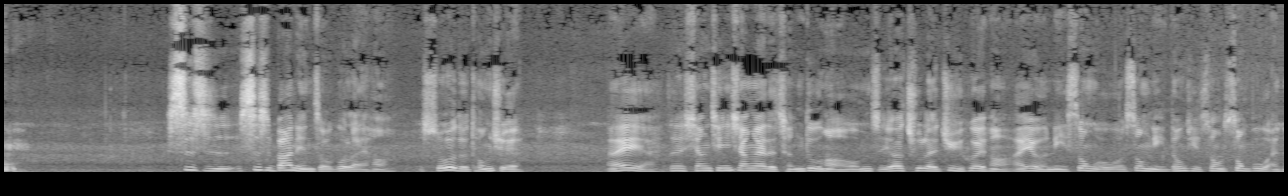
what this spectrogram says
四十四十八年走过来哈，所有的同学。哎呀，这相亲相爱的程度哈，我们只要出来聚会哈，哎呦，你送我，我送你，东西送送不完，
